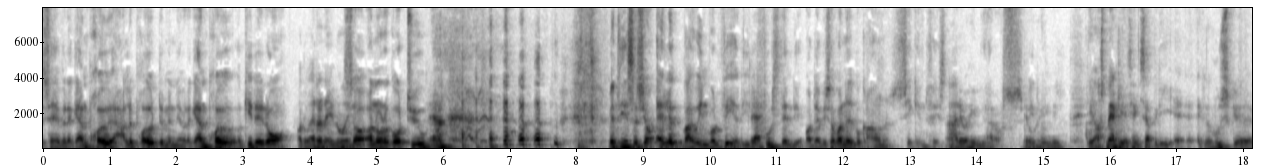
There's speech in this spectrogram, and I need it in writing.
sagde jeg, vil da gerne prøve, jeg har aldrig prøvet det, men jeg vil da gerne prøve at give det et år. og du er der da endnu, ikke? Så, og nu er der gået 20. Ja, Men det er så sjovt, alle var jo involveret i det ja. Fuldstændig, og da vi så var nede på gravene, sikke en fest. Nej, det var helt vildt. Ja, det var Det var helt vildt. Det er også mærkeligt at tænke sig, fordi øh, jeg kan huske, øh,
